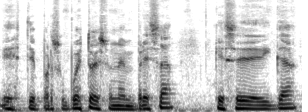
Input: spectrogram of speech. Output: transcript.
este, por supuesto, es una empresa que se dedica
